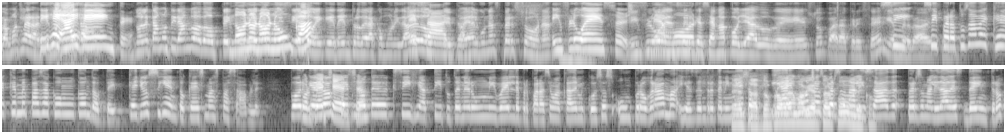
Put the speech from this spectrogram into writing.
vamos a aclarar. Dije, no le hay estamos- gente. No le estamos tirando a Doctape. No, no, que no, nunca. es que dentro de la comunidad de. Doctape hay algunas personas, Influencers, influencers, que se han apoyado de eso para crecer. Y en Sí, verdad sí, eso- pero tú sabes qué, qué me pasa con, con Duct Tape, que yo siento que es más pasable. Porque ¿Por qué, Duct Tape Chercha? no te exige a ti tú tener un nivel de preparación académico, eso es un programa y es de entretenimiento. Exacto, un y hay programa muchas abierto al público. personalizad- personalidades dentro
